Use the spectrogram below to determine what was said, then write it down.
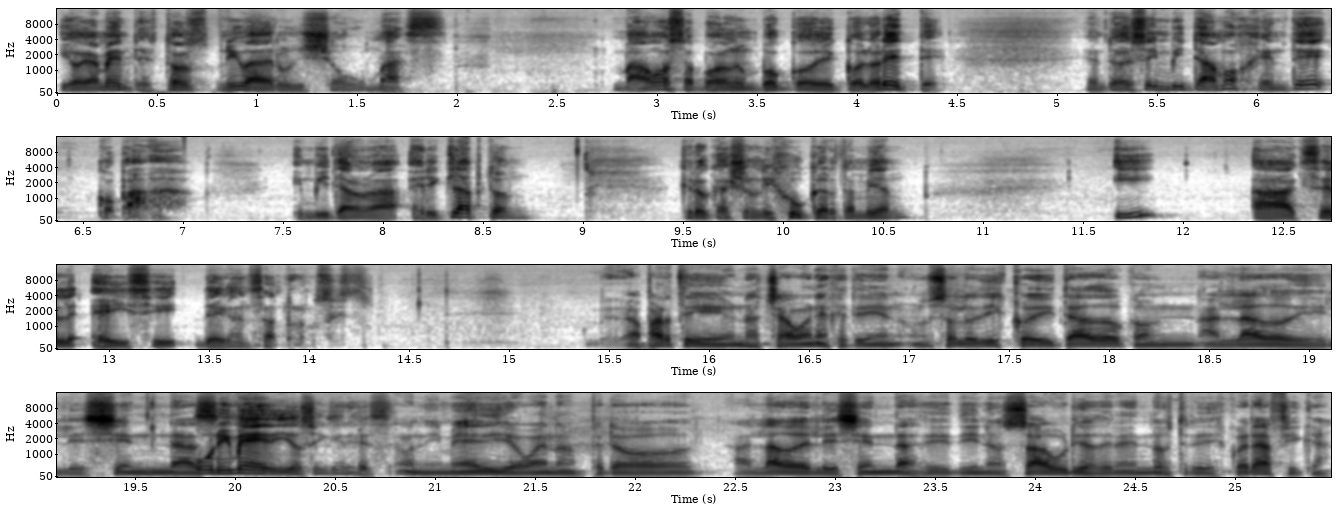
y obviamente Stones no iba a dar un show más. Vamos a ponerle un poco de colorete. Entonces invitamos gente copada. Invitaron a Eric Clapton, creo que a John Lee Hooker también, y a Axel Acey de Guns N' Roses. aparte unos chabones que tenían un solo disco editado con al lado de leyendas. Uno y medio, si querés. un y medio, bueno, pero al lado de leyendas de dinosaurios de la industria discográfica.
